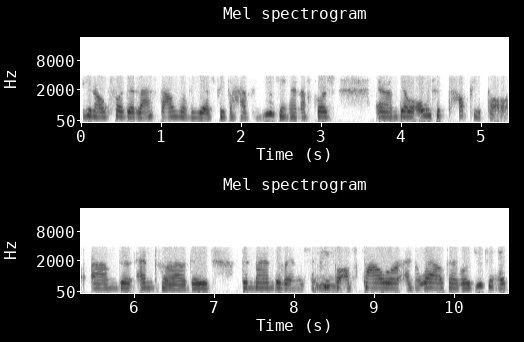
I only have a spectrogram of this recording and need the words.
you know for the last thousand of years people have been using and of course um, there were always the top people um, the emperor the the mandarins the Mm. people of power and wealth that were using it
